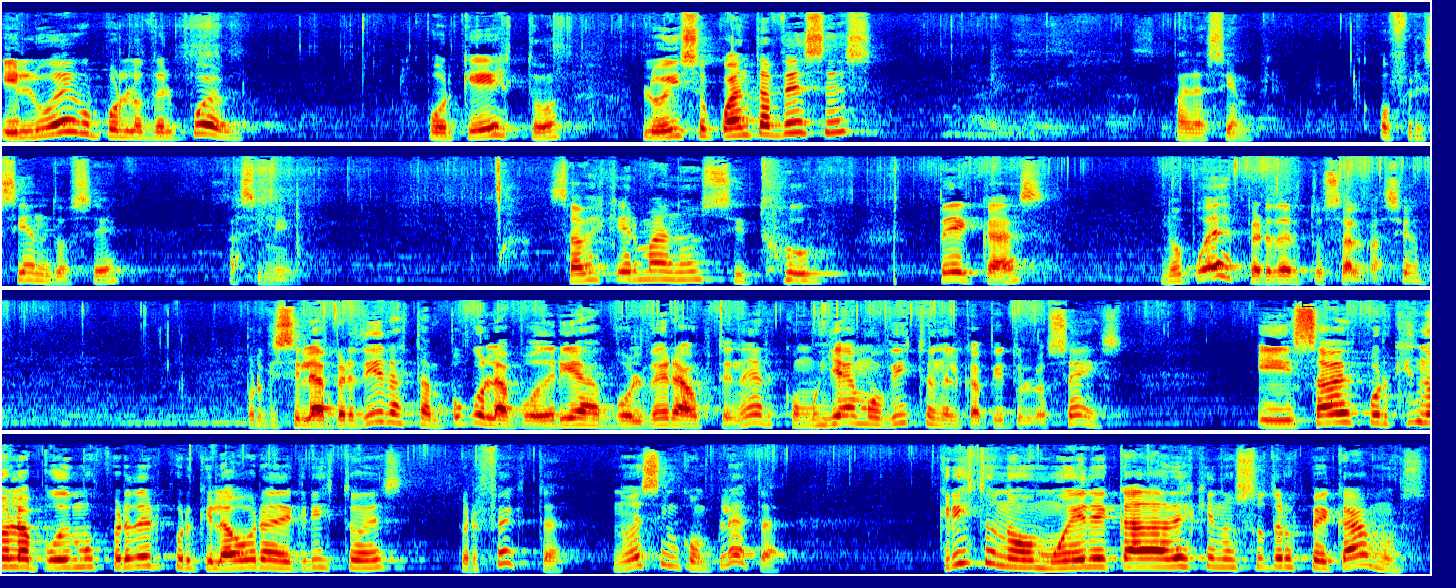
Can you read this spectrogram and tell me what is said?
y luego por los del pueblo. Porque esto lo hizo cuántas veces? Para siempre, ofreciéndose a sí mismo. ¿Sabes qué, hermanos? Si tú pecas, no puedes perder tu salvación porque si la perdieras tampoco la podrías volver a obtener, como ya hemos visto en el capítulo 6. ¿Y sabes por qué no la podemos perder? Porque la obra de Cristo es perfecta, no es incompleta. Cristo no muere cada vez que nosotros pecamos.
